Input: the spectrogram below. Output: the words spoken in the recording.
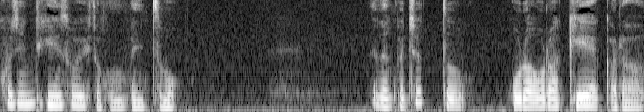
個人的にそういう人ほんまにツボ。なんかちょっとオラオラ系やから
